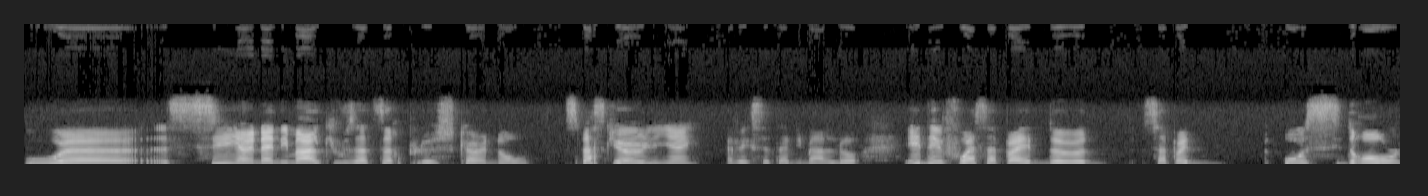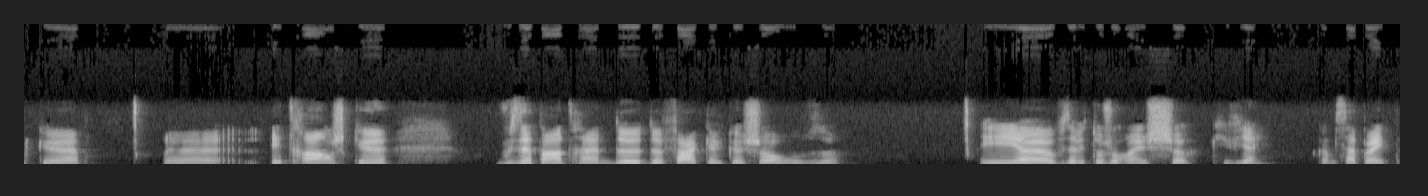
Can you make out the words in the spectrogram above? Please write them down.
ou euh, a un animal qui vous attire plus qu'un autre, c'est parce qu'il y a un lien avec cet animal-là. Et des fois, ça peut être de, ça peut être aussi drôle que euh, étrange que vous êtes en train de, faire quelque chose et euh, vous avez toujours un chat qui vient. Comme ça peut être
